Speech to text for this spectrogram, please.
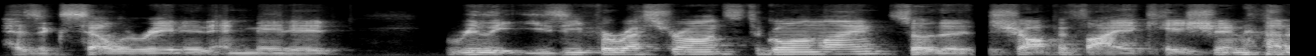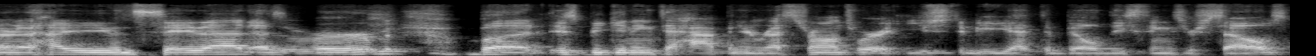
has accelerated and made it really easy for restaurants to go online. So the Shopifyication, I don't know how you even say that as a verb, but is beginning to happen in restaurants where it used to be you had to build these things yourselves.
